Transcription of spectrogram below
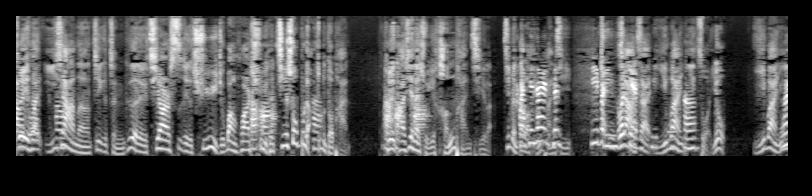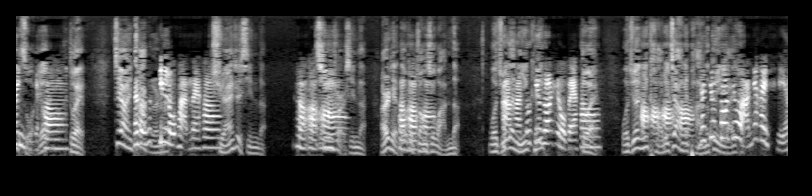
所以它一下呢，这个整个这个七二四这个区域就万花区域，它接受不了这么多盘，所以它现在属于横盘期了，基本到了横盘期，均价在一万一左右，一万一左右，对，这样价格新楼盘呗哈，全是新的，啊啊清水新的，而且都是装修完的，我觉得你可以装修呗哈，对，我觉得你考虑这样的盘子对你装修完的还行，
